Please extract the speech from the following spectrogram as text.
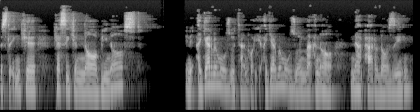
مثل اینکه کسی که نابیناست یعنی اگر به موضوع تنهایی اگر به موضوع معنا نپردازیم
